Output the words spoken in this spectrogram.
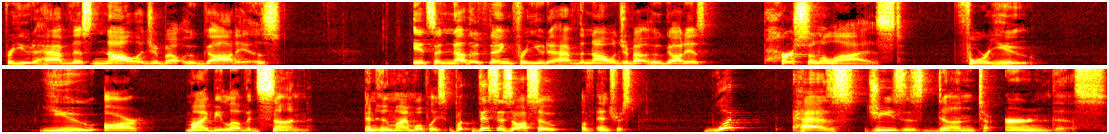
for you to have this knowledge about who God is. It's another thing for you to have the knowledge about who God is personalized for you. You are my beloved Son, in whom I am well pleased. But this is also of interest. What has Jesus done to earn this?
